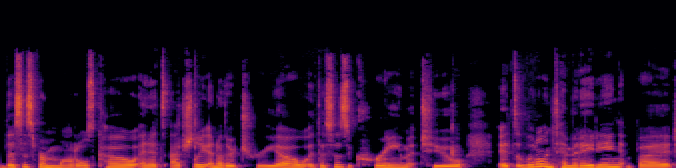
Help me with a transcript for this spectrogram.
This is from Models Co. and it's actually another trio. This is cream too. It's a little intimidating, but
